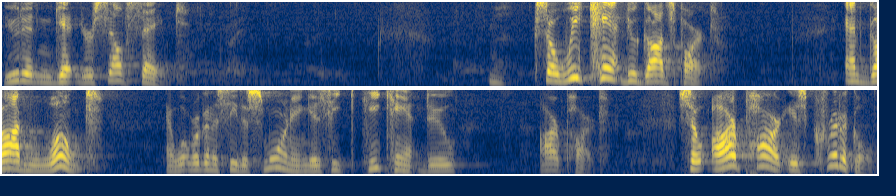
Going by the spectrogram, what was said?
You didn't get yourself saved. So we can't do God's part. And God won't. And what we're going to see this morning is He, he can't do our part. So our part is critical.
